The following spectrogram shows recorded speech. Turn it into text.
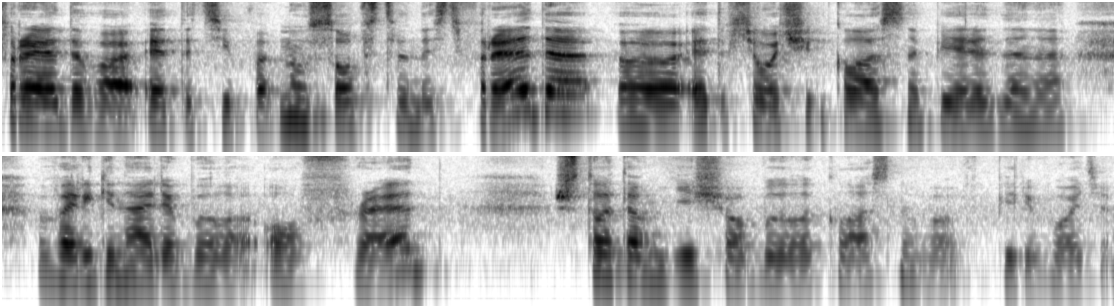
Фредова — это типа, ну, собственность Фреда. Э, это все очень классно передано. В оригинале было of Fred. Что там еще было классного в переводе?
